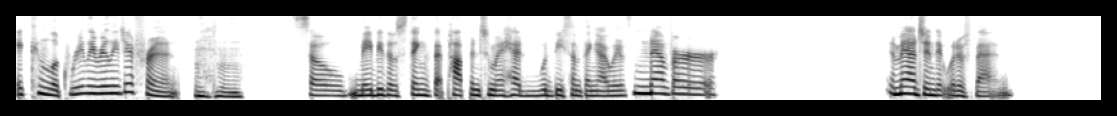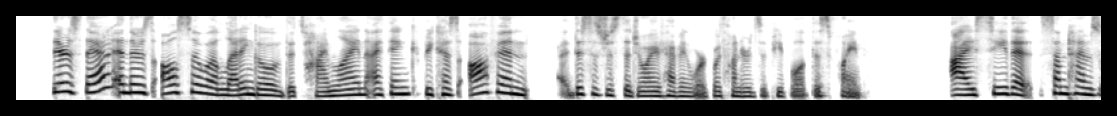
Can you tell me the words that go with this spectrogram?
it can look really, really different. Mm-hmm. So maybe those things that pop into my head would be something I would have never imagined it would have been. There's that. And there's also a letting go of the timeline, I think, because often uh, this is just the joy of having worked with hundreds of people at this point. I see that sometimes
